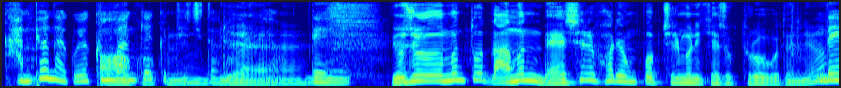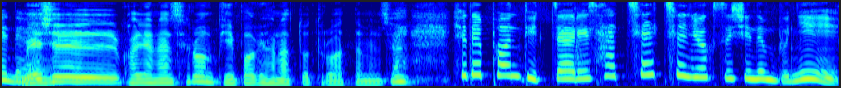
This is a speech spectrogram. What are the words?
간편하고요. 금방 아, 그렇군요. 깨끗해지더라고요. 예. 네. 요즘은 또 남은 매실 활용법 질문이 계속 들어오거든요. 네네. 매실 관련한 새로운 비법이 하나 또 들어왔다면서요? 네. 휴대폰 뒷자리 4776 쓰시는 분이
